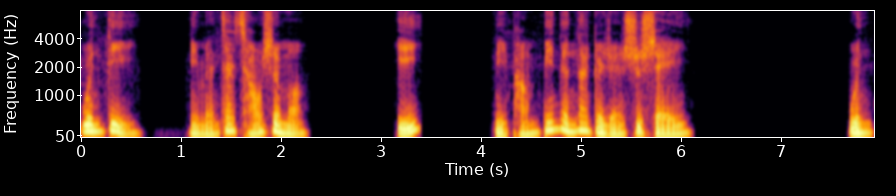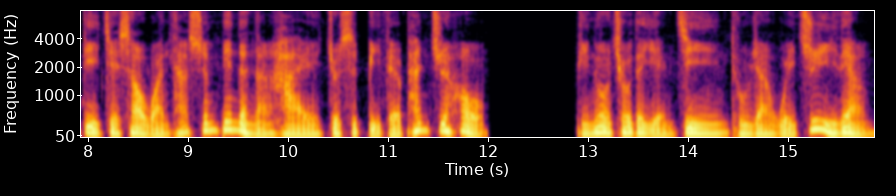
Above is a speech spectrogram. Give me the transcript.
温蒂，你们在吵什么？咦，你旁边的那个人是谁？”温蒂介绍完他身边的男孩就是彼得潘之后，皮诺丘的眼睛突然为之一亮，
